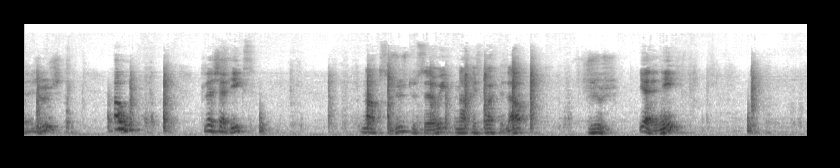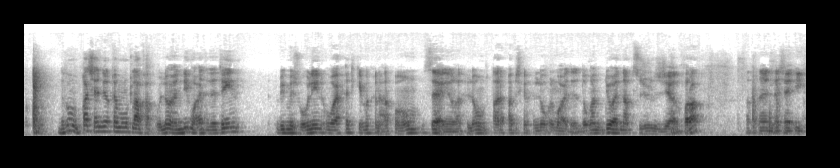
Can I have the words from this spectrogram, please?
على جوج. أو 3 إكس ناقص جوج تساوي ناقص واحد على جوج. يعني دابا مبقاش عندي القيمه المطلقه ولاو عندي معادلتين بمجهولين واحد كما كنعرفوهم ساهلين غنحلوهم بالطريقة باش كنحلو المعادلة. donc غنديو هاد ناقص جوج للجهة الأخرى. غتعطينا 3 إكس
